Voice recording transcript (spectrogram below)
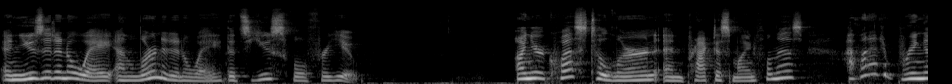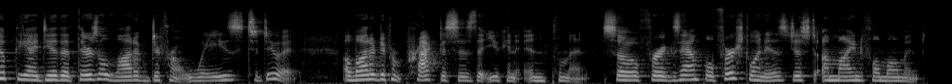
and use it in a way and learn it in a way that's useful for you. On your quest to learn and practice mindfulness, I wanted to bring up the idea that there's a lot of different ways to do it, a lot of different practices that you can implement. So, for example, first one is just a mindful moment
